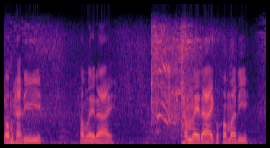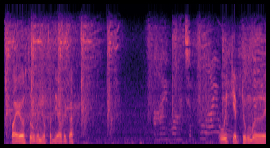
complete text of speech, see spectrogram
ก็มาดีทำอะไรได้ทำอะไรได้ก็เข้ามาดี ปล่อยเอลสูมันอยู่คนเดียวไปก่อน I want to fly อุ๊ย away เจ็บจุงเบย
